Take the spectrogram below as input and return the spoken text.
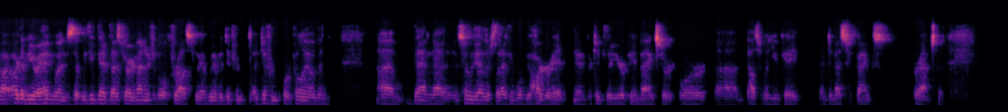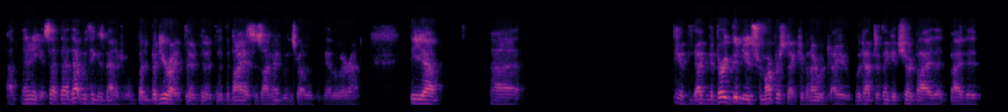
uh RWA headwinds that we think that that's very manageable for us. We have a different portfolio than Um, uh, some of the others that I think will be harder hit, particularly European banks or or uh, possibly U.K. Uh, domestic banks, perhaps. In any case, that that we think is manageable. But but you're right, the the, the bias is on headwinds rather than the other way around. The the very good news from our perspective, and I would I would have to think it's shared by the by the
